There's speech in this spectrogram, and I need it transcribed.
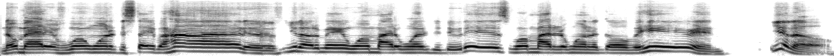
No matter if one wanted to stay behind, if you know what I mean, one might have wanted to do this, one might have wanted to go over here, and you know,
